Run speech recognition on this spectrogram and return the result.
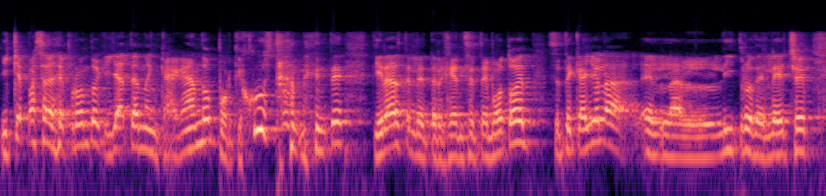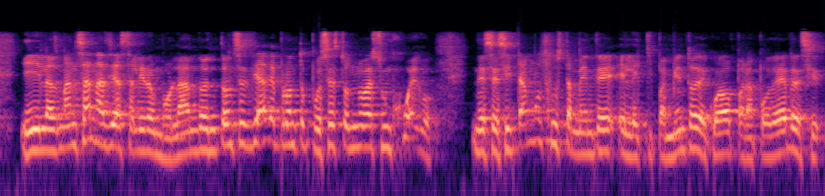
y qué pasa de pronto que ya te andan cagando porque justamente tiraste el detergente, se te botó, se te cayó el litro de leche y las manzanas ya salieron volando. Entonces ya de pronto pues esto no es un juego. Necesitamos justamente el equipamiento adecuado para poder decir,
